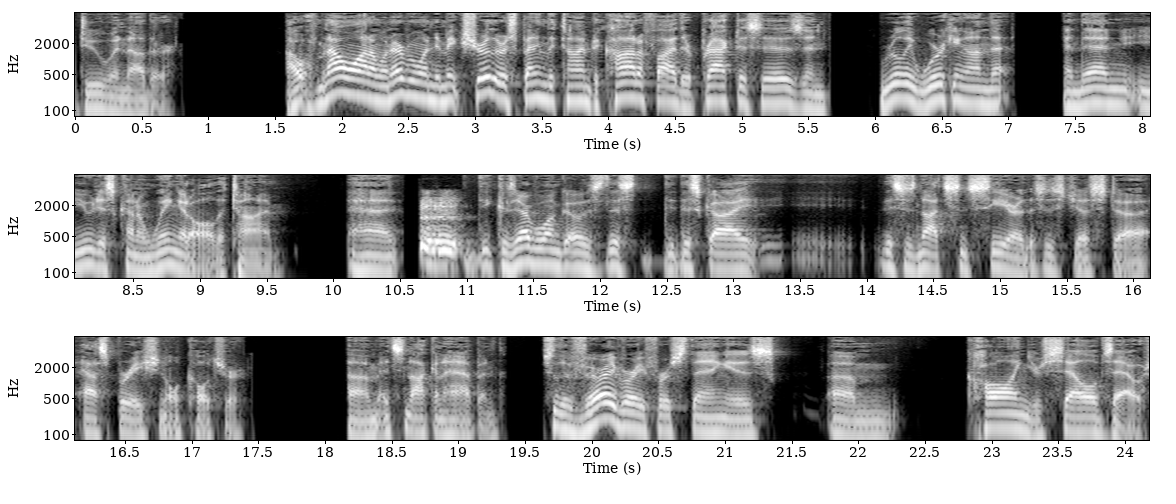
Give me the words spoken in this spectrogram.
do another. I, from now on, I want everyone to make sure they're spending the time to codify their practices and really working on that. And then you just kind of wing it all the time. And mm-hmm. because everyone goes, this, this guy, this is not sincere. This is just uh, aspirational culture. Um, it's not going to happen. So the very, very first thing is um, calling yourselves out.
